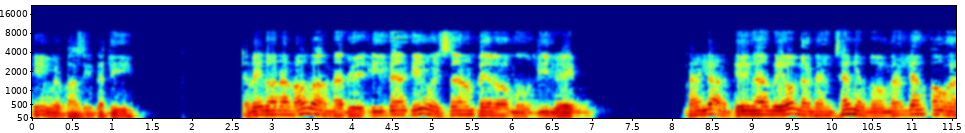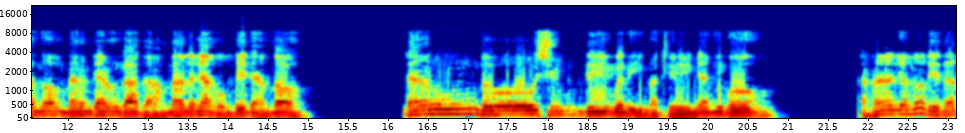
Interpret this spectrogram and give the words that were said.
အိဝေပါစေတည်းတပေသောနာကောင်းစွာမြတ်တွေဤတံကိဝေစံပေတော်မူပြီး၍မန္တဒေဂံဝေယောနံဆန်းမြောက်သောမန္တံအောင်ဟံသောမန္တံဂါထာမှန်မြတ်ကိုပေးတံသောတံတို့ရှင်ဒီဝလိမထေမြတ်ကြီးကို အဟံကျွန်တို့ဒီသတ္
